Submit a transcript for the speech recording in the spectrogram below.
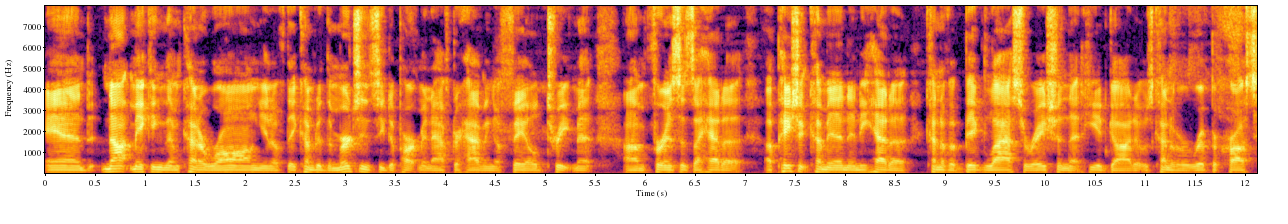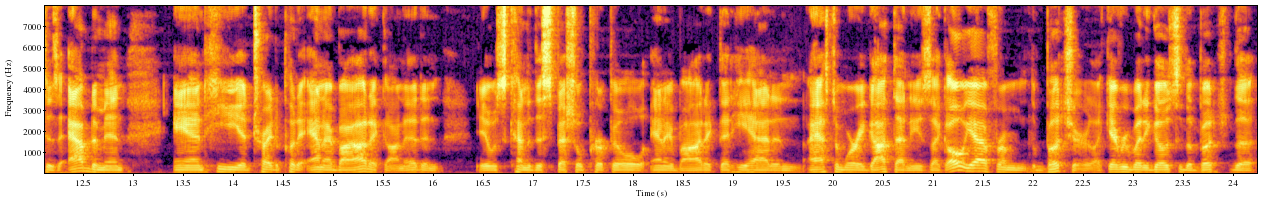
and not making them kind of wrong you know if they come to the emergency department after having a failed treatment. Um, for instance i had a, a patient come in and he had a kind of a big laceration that he had got. It was kind of a rip across his abdomen and he had tried to put an antibiotic on it and it was kind of this special purple antibiotic that he had and i asked him where he got that and he's like oh yeah from the butcher. Like everybody goes to the butcher the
